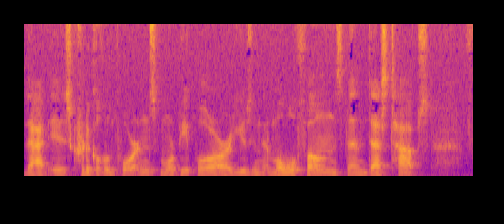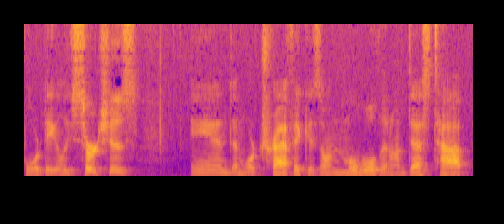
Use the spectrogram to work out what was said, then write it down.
that is critical importance. More people are using their mobile phones than desktops for daily searches and uh, more traffic is on mobile than on desktop.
